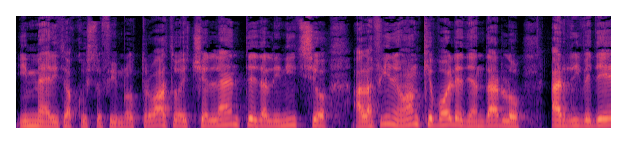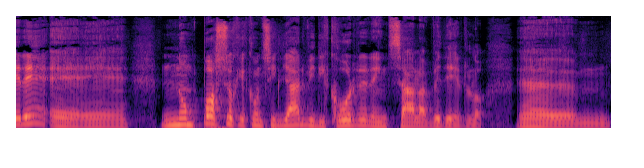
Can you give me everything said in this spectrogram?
in merito a questo film, l'ho trovato eccellente dall'inizio alla fine, ho anche voglia di andarlo a rivedere. Eh, non posso che consigliarvi di correre in a vederlo. Eh,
